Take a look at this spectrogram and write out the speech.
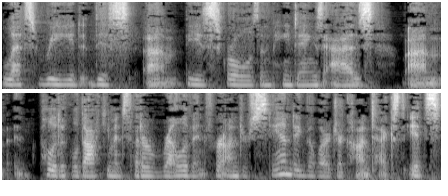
let's read this um, these scrolls and paintings as um, political documents that are relevant for understanding the larger context. It's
